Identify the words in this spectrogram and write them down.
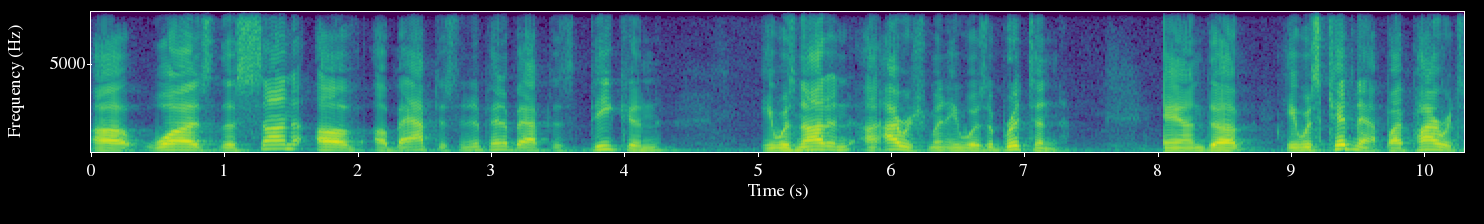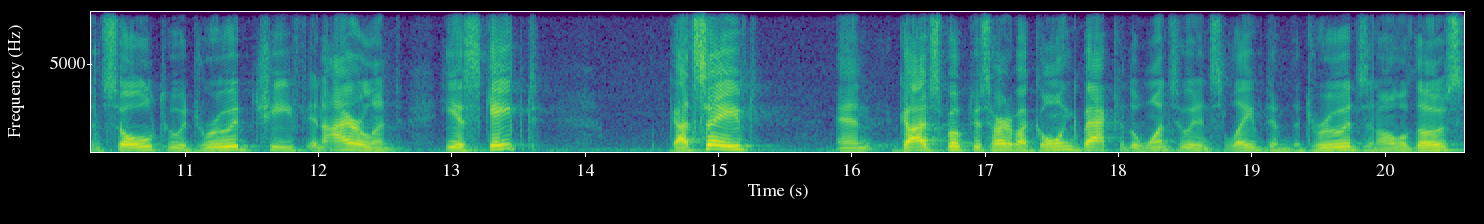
uh, was the son of a Baptist, an independent Baptist deacon he was not an Irishman, he was a Briton. And uh, he was kidnapped by pirates and sold to a Druid chief in Ireland. He escaped, got saved, and God spoke to his heart about going back to the ones who had enslaved him, the Druids and all of those.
